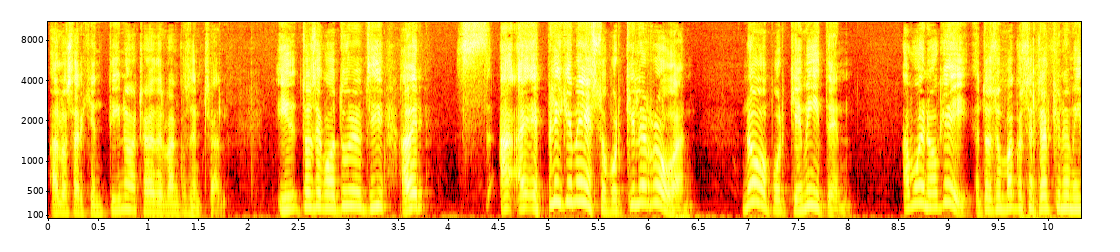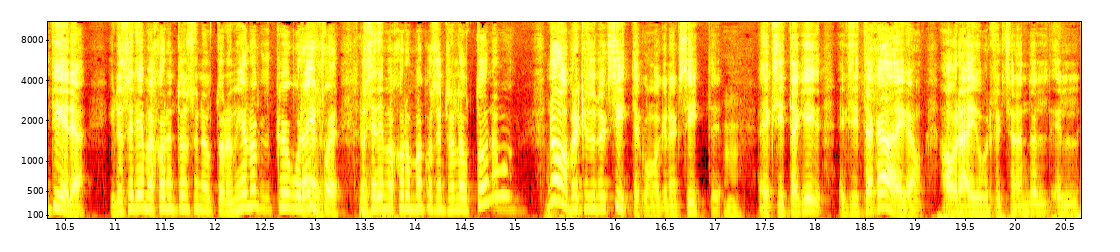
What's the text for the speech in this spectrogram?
a los argentinos a través del Banco Central. Y entonces cuando tú le dices, a ver, explíqueme eso, ¿por qué le roban? No, porque emiten. Ah, bueno, ok. Entonces un Banco Central que no emitiera. ¿Y no sería mejor entonces una autonomía? Que- creo que por ahí Claro, fue. ¿No sería mejor un Banco Central autónomo? No, pero es que eso no existe, como que no existe. Mm. Existe aquí, existe acá, digamos. Ahora ha ido perfeccionando el, el-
